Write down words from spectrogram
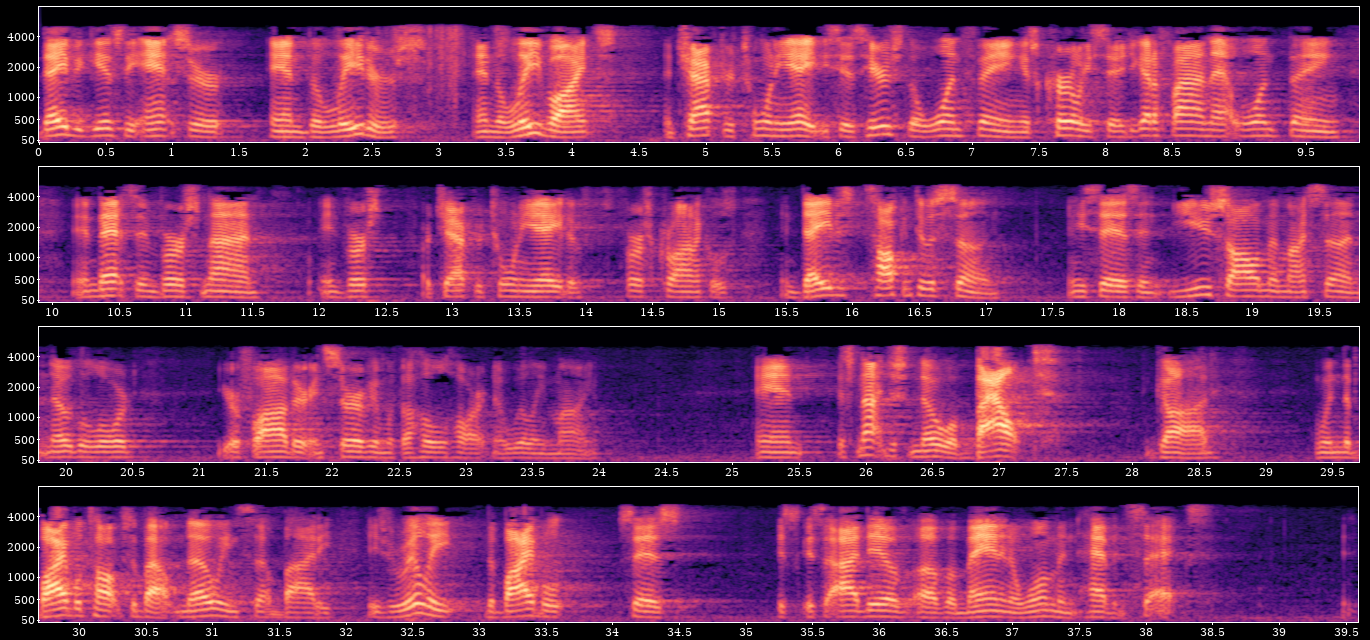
David gives the answer, and the leaders and the Levites in chapter 28, he says, Here's the one thing, as Curly said, you got to find that one thing, and that's in verse 9, in verse or chapter 28 of First Chronicles. And David's talking to his son, and he says, And you, Solomon, my son, know the Lord your father and serve him with a whole heart and a willing mind. And it's not just know about God. When the Bible talks about knowing somebody, it's really, the Bible says it's, it's the idea of, of a man and a woman having sex.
